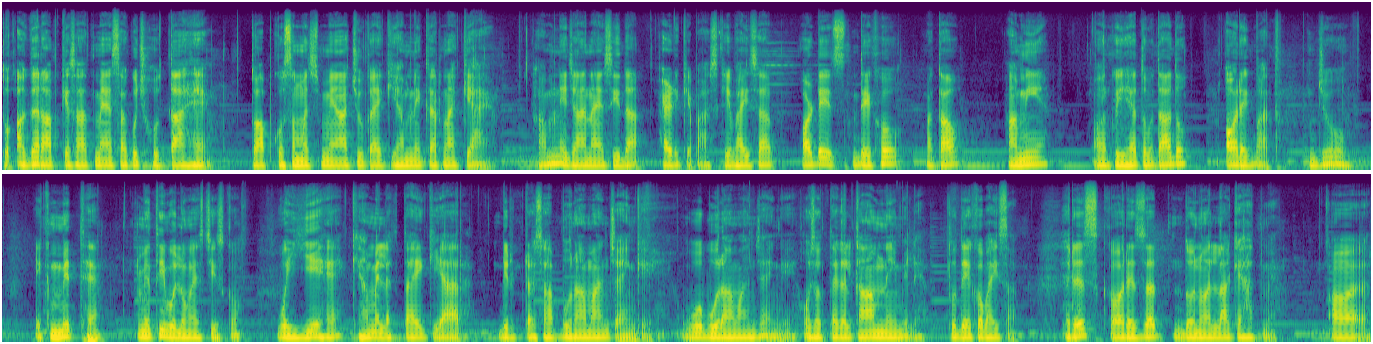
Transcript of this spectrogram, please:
तो अगर आपके साथ में ऐसा कुछ होता है तो आपको समझ में आ चुका है कि हमने करना क्या है। हमने जाना है सीधा हेड के पास कि भाई साहब इज़ देखो, बताओ, हम ही हैं। और कोई है तो बता दो। और एक बात, जो एक मिथ है, मिथ ही बोलूँगा इस चीज़ को, वो ये है कि हमें लगता है कि यार डायरेक्टर साहब बुरा मान जाएँगे। वो बुरा मान जाएँगे। हो सकता है कल काम नहीं मिले। तो देखो भाई साहब, रिस्क और इज़्ज़त दोनों अल्लाह के हाथ में और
